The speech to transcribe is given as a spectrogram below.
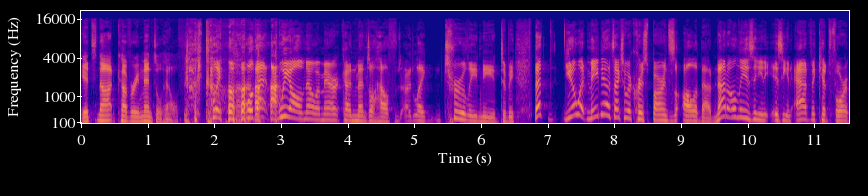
it's not covering mental health. Well, that we all know America and mental health uh, like truly need to be that. You know what? Maybe that's actually what Chris Barnes is all about. Not only is he is he an advocate for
